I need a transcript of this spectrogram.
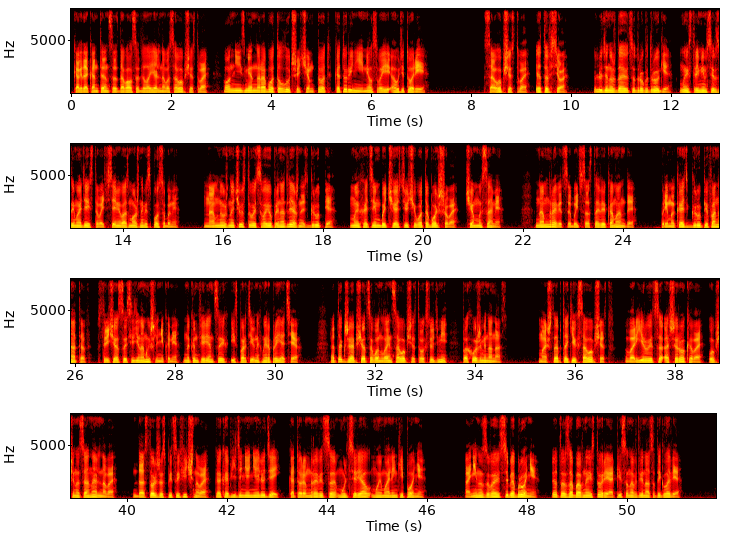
Когда контент создавался для лояльного сообщества, он неизменно работал лучше, чем тот, который не имел своей аудитории. Сообщество – это все. Люди нуждаются друг в друге, мы стремимся взаимодействовать всеми возможными способами – нам нужно чувствовать свою принадлежность к группе. Мы хотим быть частью чего-то большего, чем мы сами. Нам нравится быть в составе команды, примыкать к группе фанатов, встречаться с единомышленниками на конференциях и спортивных мероприятиях, а также общаться в онлайн-сообществах с людьми, похожими на нас. Масштаб таких сообществ варьируется от широкого, общенационального до столь же специфичного, как объединение людей, которым нравится мультсериал «Мой маленький пони». Они называют себя Брони. Эта забавная история описана в 12 главе.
